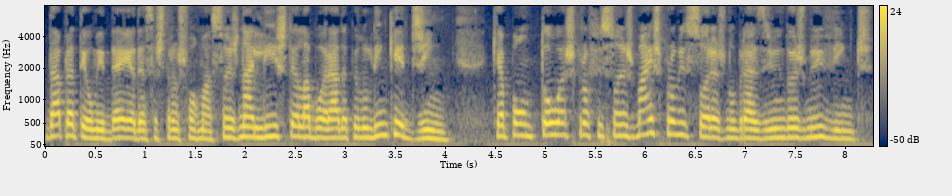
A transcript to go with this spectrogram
Dá para ter uma ideia dessas transformações na lista elaborada pelo LinkedIn, que apontou as profissões mais promissoras no Brasil em 2020.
